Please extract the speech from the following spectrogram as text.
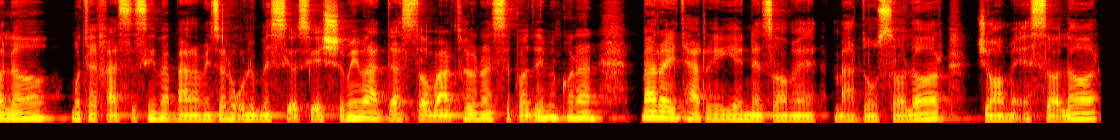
حالا متخصصین و برنامه‌ریزان علوم سیاسی اجتماعی و دستاوردهای اون استفاده می‌کنن برای طراحی نظام مردم سالار جامعه سالار.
